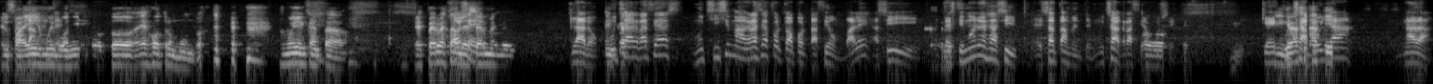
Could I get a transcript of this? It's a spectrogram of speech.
el país muy bonito, todo, es otro mundo. muy encantado. Espero establecerme. claro, muchas gracias, muchísimas gracias por tu aportación, ¿vale? Así, testimonios así, exactamente. Muchas gracias, José. Que escucha, voy a... Nada,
